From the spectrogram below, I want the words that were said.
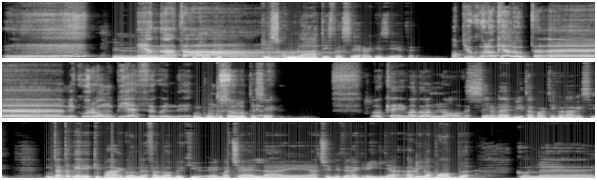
E... Eh, È andata... Che, che sculati stasera che siete. Ho più culo che a loot. Eh, mi curo un PF, quindi? Un punto solo salute, sì. Ok, vado a 9. Se non hai abilità particolari, sì. Intanto che, che Bargon fa il barbecue e macella e accendete la griglia, arriva Bob con eh,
